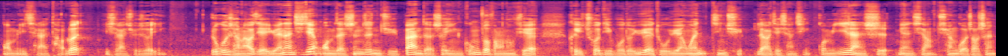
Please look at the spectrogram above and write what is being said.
我们一起来讨论，一起来学摄影。如果想了解元旦期间我们在深圳举办的摄影工作坊的同学，可以戳底部的阅读原文进去了解详情。我们依然是面向全国招生。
